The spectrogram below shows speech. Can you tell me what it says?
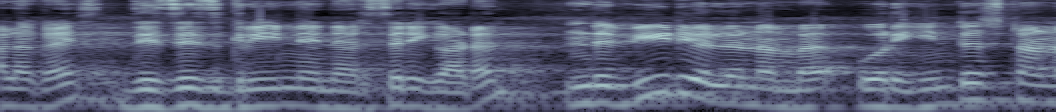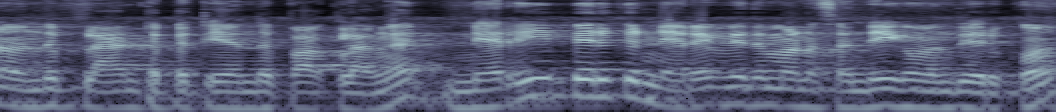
Hello guys this is green nursery garden இந்த வீடியோவில் நம்ம ஒரு இன்ட்ரெஸ்டான வந்து பிளான்ட்டை பற்றி வந்து பார்க்கலாங்க. நிறைய பேருக்கு நிறைய விதமான சந்தேகம் வந்து இருக்கும்.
